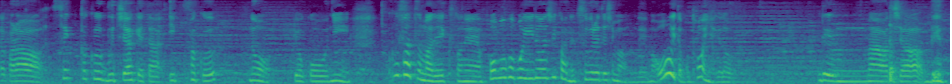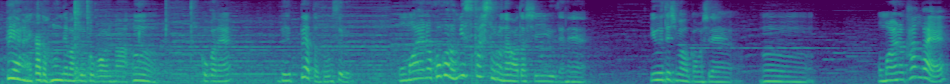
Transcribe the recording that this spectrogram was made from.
だからせっかくぶち開けた一泊の旅行に草津まで行くとねほぼほぼ移動時間で潰れてしまうんで、まあ、大分も遠いんやけど。でまあ私は別府やないかと踏んでますよここ今。うん。ここね別府やったらどうする？お前の心見透かしとるな私言うてね。言うてしまうかもしれん。うん。お前の考え？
